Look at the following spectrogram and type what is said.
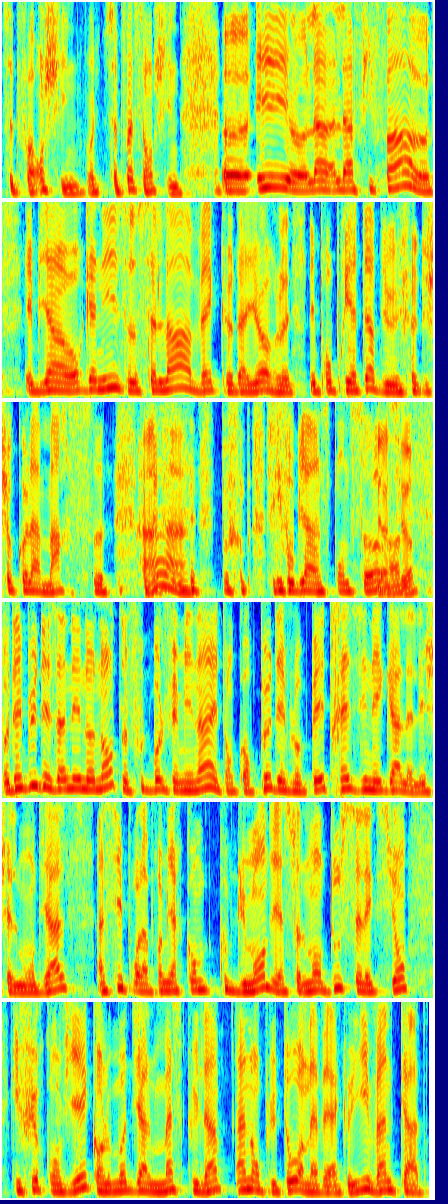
Cette fois en Chine, oui, cette fois c'est en Chine. Euh, et euh, la, la FIFA, euh, eh bien, organise celle-là avec euh, d'ailleurs les, les propriétaires du, du chocolat Mars, Ah, parce qu'il faut bien un sponsor. bien hein. sûr. Au début des années 90, le football féminin est encore peu développé, très inégal à l'échelle mondiale. Ainsi, pour la première Coupe du Monde, il y a seulement 12 sélections qui furent conviées, quand le mondial masculin, un an plus tôt, en avait accueilli 24.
